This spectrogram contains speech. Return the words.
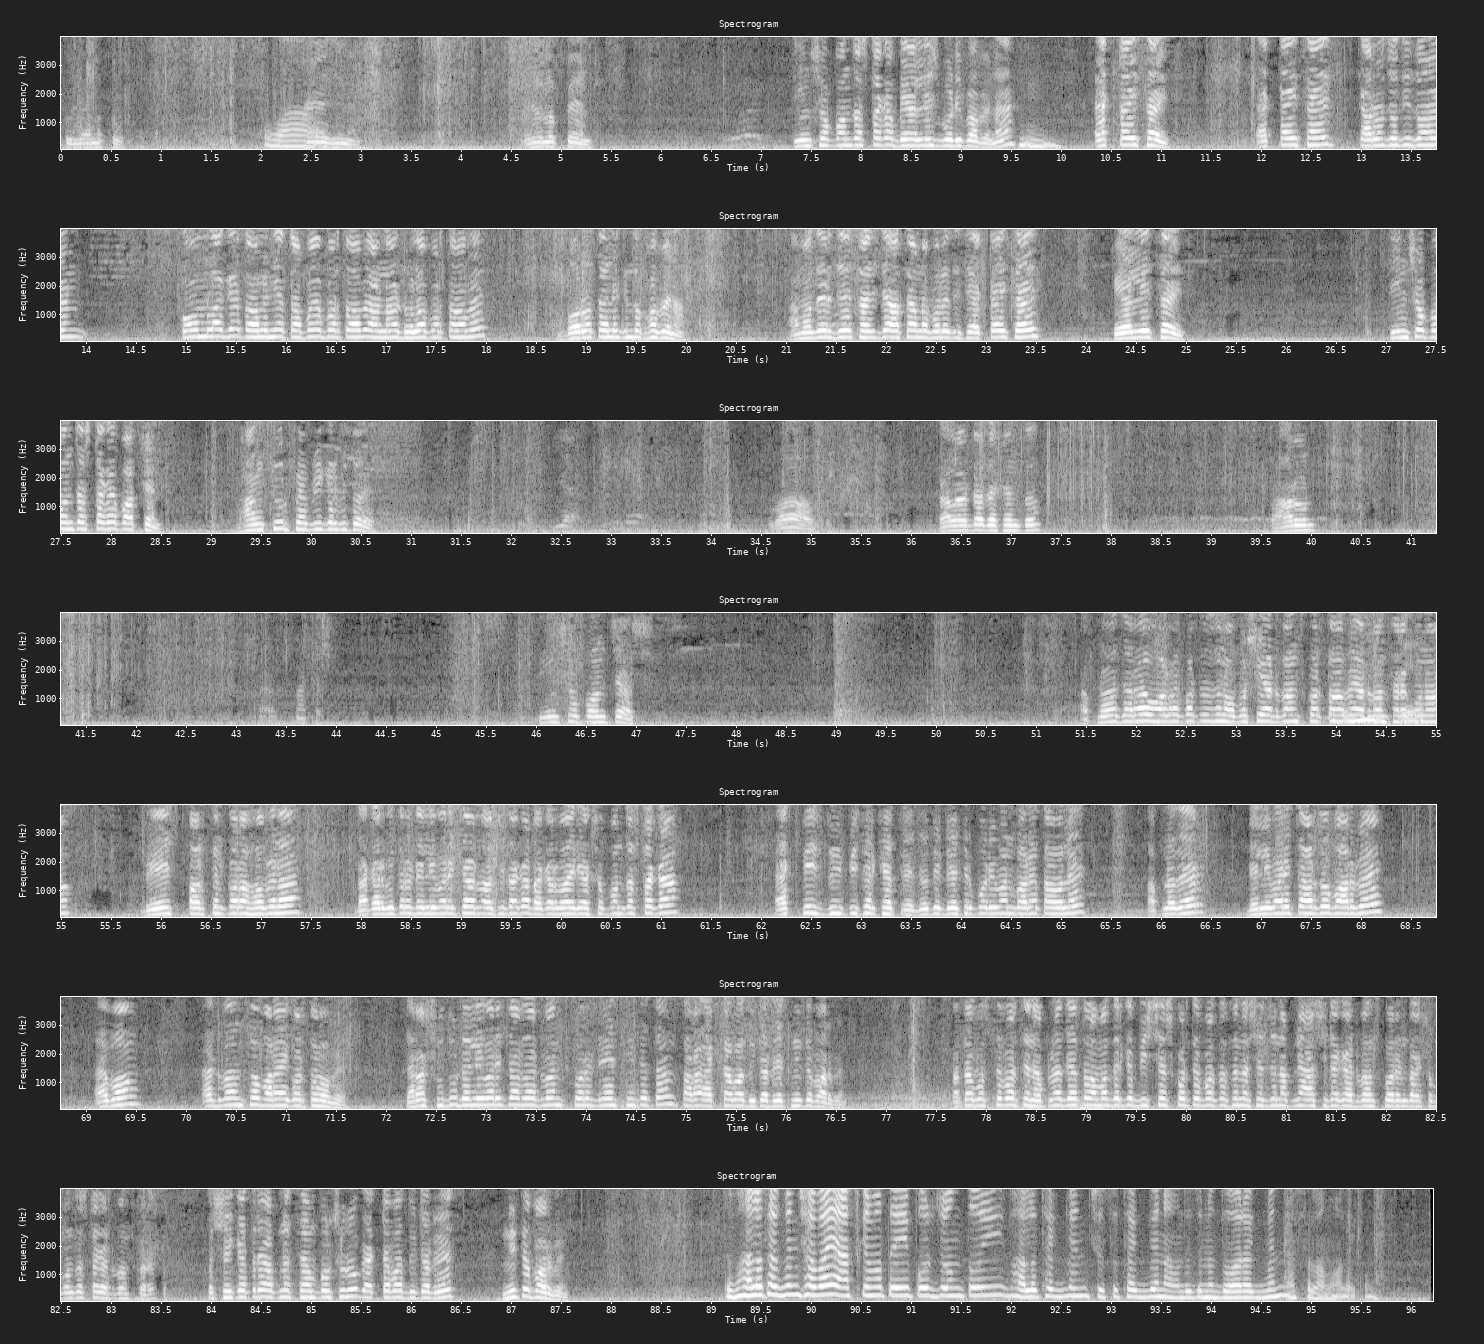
খুললে তো এই যে নেন। এই হলো প্যান্ট। তিনশো পঞ্চাশ টাকা বিয়াল্লিশ বডি পাবেন হ্যাঁ? একটাই সাইজ একটাই সাইজ কারও যদি ধরেন কম লাগে, তাহলে নিয়ে চাপায় পড়তে হবে আর না ঢোলা পড়তে হবে। বড় চাইলে কিন্তু হবে না। আমাদের যে সাইজটা আছে, আমরা বলে দিছি, একটাই সাইজ বিয়াল্লিশ সাইজ তিনশো পঞ্চাশ টাকা পাচ্ছেন ভাঙচুর ফেব্রিকের ভিতরে। কালারটা দেখেন তো। দারুণ। তিনশো পঞ্চাশ। আপনারা যারা অর্ডার করতেছেন অবশ্যই অ্যাডভান্স করতে হবে। অ্যাডভান্স ছাড়া কোনো ড্রেস পার্সেল করা হবে না। ঢাকার ভিতরে ডেলিভারি চার্জ আশি টাকা ঢাকার বাইরে একশো পঞ্চাশ টাকা। এক পিস দুই পিসের ক্ষেত্রে। যদি ড্রেসের পরিমাণ বাড়ে তাহলে আপনাদের ডেলিভারি চার্জও বাড়বে এবং অ্যাডভান্সও বাড়াই করতে হবে। যারা শুধু ডেলিভারি চার্জ অ্যাডভান্স করে ড্রেস নিতে চান, তারা একটা বা দুইটা ড্রেস নিতে পারবেন। কথা বুঝতে পারছেন? আপনারা যেহেতু আমাদেরকে বিশ্বাস করতে পারতেছেন না, সেজন্য আপনি আশি টাকা অ্যাডভান্স করেন বা একশো পঞ্চাশ টাকা অ্যাডভান্স করেন। তো সেই ক্ষেত্রে আপনার স্যাম্পল স্বরূপ একটা বা দুইটা ড্রেস নিতে পারবেন। তো ভালো থাকবেন সবাই। আজকের মতো এই পর্যন্তই। ভালো থাকবেন, সুস্থ থাকবেন। আমাদের জন্য দোয়া রাখবেন। আসসালামু আলাইকুম।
